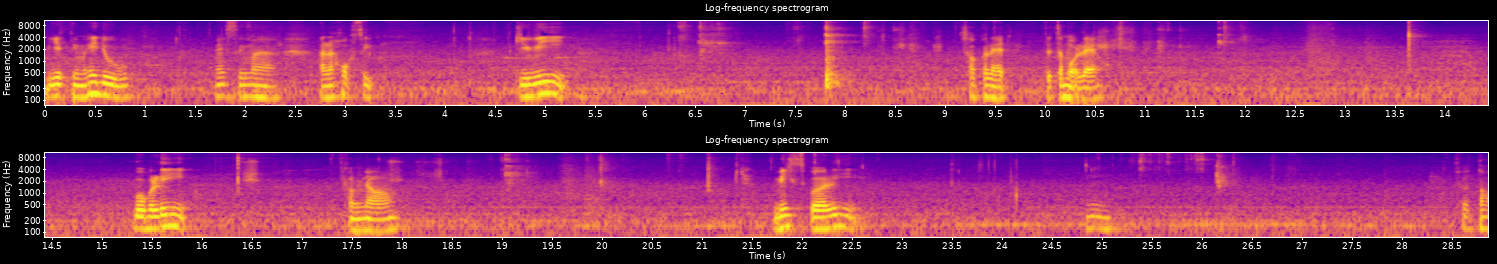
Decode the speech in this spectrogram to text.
มีไอติมให้ดู แม่ซื้อมาอันละหกสิบกีวีช็อกโกแลตแต่จะหมดแล้วบลูเบอร์รี่ ของน้อง มิกซ์เบอร์รี่นี่ สตรอ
